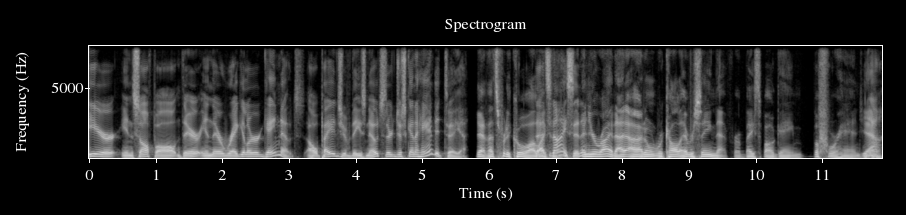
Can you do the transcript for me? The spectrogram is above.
Here in softball, they're in their regular game notes. A whole page of these notes, they're just going to hand it to you. Yeah, that's pretty cool. I like that. That's nice, isn't it? And you're right. I, I don't recall ever seeing that for a baseball game beforehand. you Yeah. know.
